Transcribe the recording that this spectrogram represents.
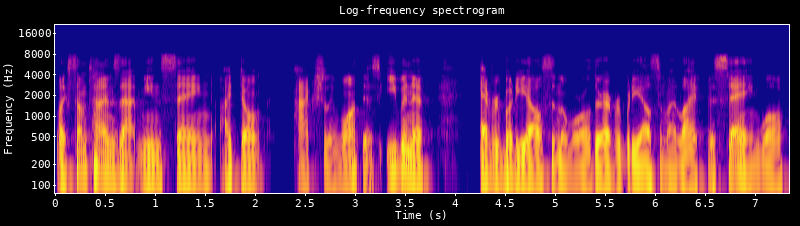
Like sometimes that means saying, I don't actually want this, even if everybody else in the world or everybody else in my life is saying, well,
